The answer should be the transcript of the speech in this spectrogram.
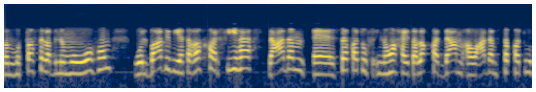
متصلة بنموهم والبعض بيتأخر فيها لعدم آه ثقته في إن هو هيتلقى الدعم أو عدم ثقته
